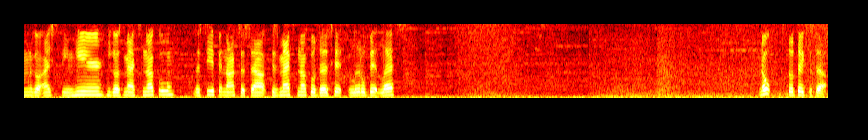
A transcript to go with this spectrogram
I'm gonna go Ice Beam here. He goes Max Knuckle. Let's see if it knocks us out, because Max Knuckle does hit a little bit less. Nope, still takes us out.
